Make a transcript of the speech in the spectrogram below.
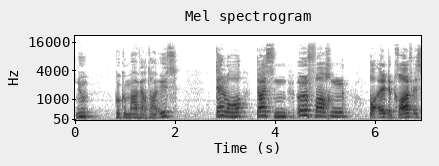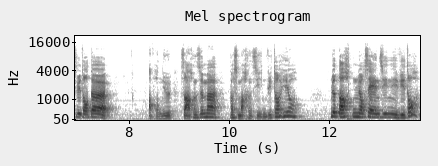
Nu, guck mal, wer da ist. Deller, Dassen, aufwachen. Der alte Graf ist wieder da. Aber nu, sagen Sie mal, was machen Sie denn wieder hier? Wir dachten, wir sehen Sie nie wieder.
